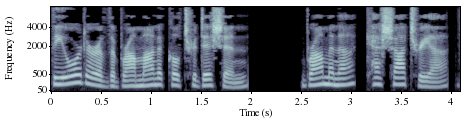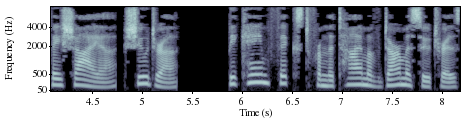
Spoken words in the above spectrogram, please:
The order of the Brahmanical tradition Brahmana, Kshatriya, Vaishya, Shudra became fixed from the time of Dharmasutras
